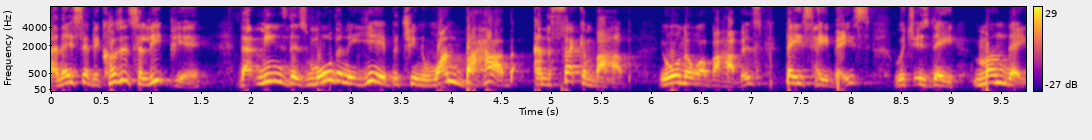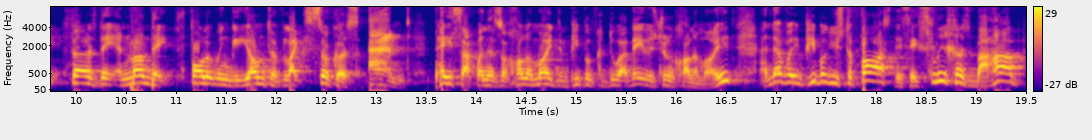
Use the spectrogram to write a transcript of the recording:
and they say because it's a leap year, that means there's more than a year between one Bahab and the second Bahab. You all know what Bahab is. Base Hay Base, which is the Monday, Thursday, and Monday following a Yontav like Sukkot and Pesach when there's a Cholamoid and people could do Averis during Cholamoid. And therefore people used to fast. They say Slichas, Bahab.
